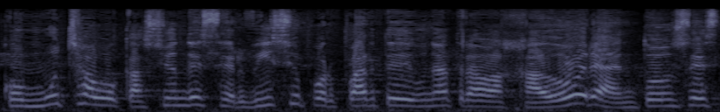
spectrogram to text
con mucha vocación de servicio por parte de una trabajadora. Entonces,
